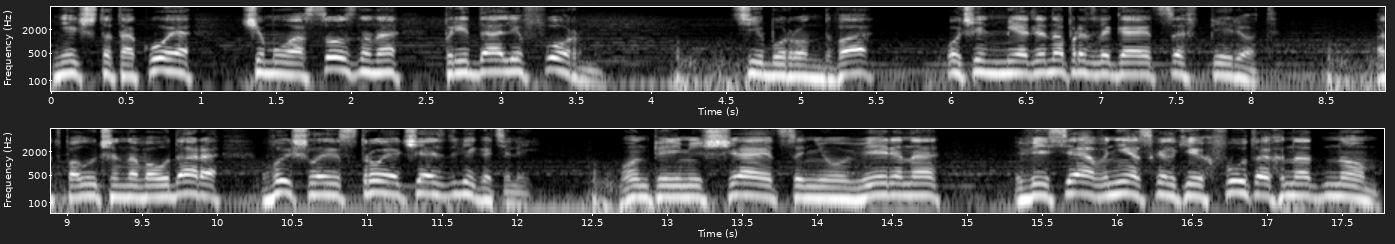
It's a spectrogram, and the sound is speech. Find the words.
Нечто такое, чему осознанно придали форму. Тибурон-2 очень медленно продвигается вперед. От полученного удара вышла из строя часть двигателей. Он перемещается неуверенно, вися в нескольких футах над дном.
